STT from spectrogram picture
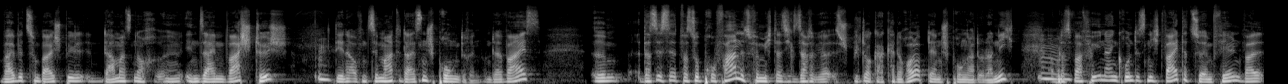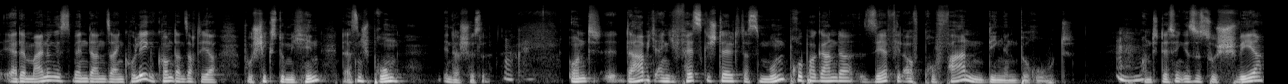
weil wir zum Beispiel damals noch äh, in seinem Waschtisch, mhm. den er auf dem Zimmer hatte, da ist ein Sprung drin. Und er weiß, ähm, das ist etwas so Profanes für mich, dass ich gesagt habe, ja, es spielt doch gar keine Rolle, ob der einen Sprung hat oder nicht. Mhm. Aber das war für ihn ein Grund, es nicht weiter zu empfehlen, weil er der Meinung ist, wenn dann sein Kollege kommt, dann sagt er ja, wo schickst du mich hin? Da ist ein Sprung in der Schüssel. Okay. Und äh, da habe ich eigentlich festgestellt, dass Mundpropaganda sehr viel auf profanen Dingen beruht. Mhm. Und deswegen ist es so schwer,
